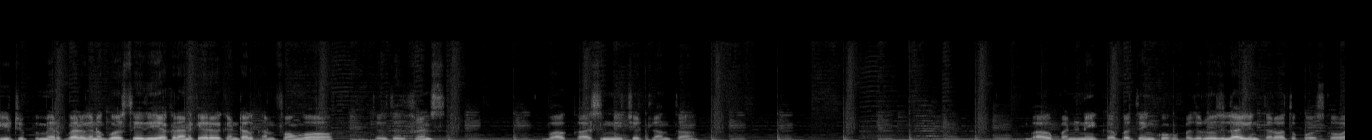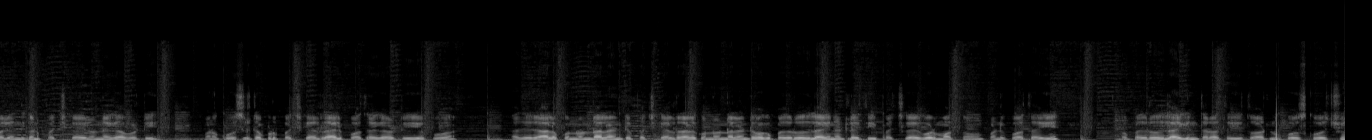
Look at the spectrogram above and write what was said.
ఈ ట్రిప్ మిరపకాయలు కనుక వస్తే ఇది ఎకరానికి ఇరవై క్వింటాలు కన్ఫామ్గా తెగుతుంది ఫ్రెండ్స్. బాగా కాసింది చెట్లు అంతా బాగా పండినాయి. కాకపోతే ఇంకొక పది రోజులు ఆగిన తర్వాత కోసుకోవాలి. ఎందుకంటే పచ్చికాయలు ఉన్నాయి కాబట్టి మనం కోసేటప్పుడు పచ్చికాయలు రాలిపోతాయి కాబట్టి ఎక్కువ. అది రాలకుండా ఉండాలంటే పచ్చికాయలు రాలకుండా ఉండాలంటే ఒక పది రోజులు ఆగినట్లయితే ఈ పచ్చికాయ కూడా మొత్తం పండిపోతాయి. ఒక పది రోజులు ఆగిన తర్వాత ఈ తోటను కోసుకోవచ్చు.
